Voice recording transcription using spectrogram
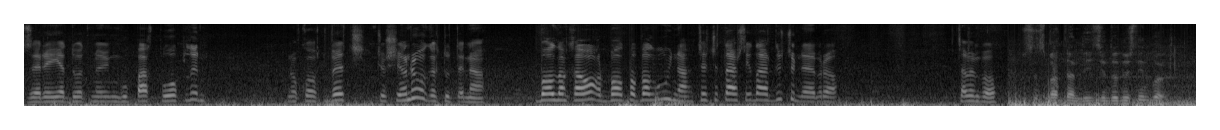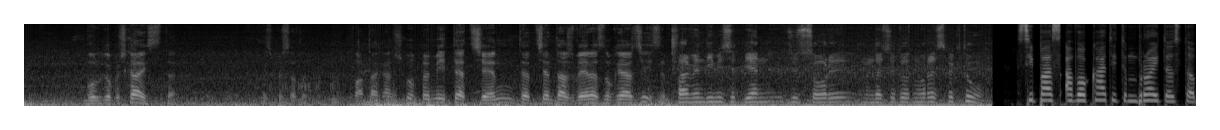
ZRRE-ja duhet me ngu pak popullin, nuk është veç që shë janë rogë këtu të na. Ballë në ka orë, ballë për po pagujna, që që ta është i dharë 200 euro. Qa me bo? S'e zbaton ligjin, don shtin burg. Burg përshka i së të. Në së përsa të. Po ata kanë shku përmi 800, 800 tash verës nuk e ashtë gjisim. Farë vendimi që të bjen gjyqësori, mendoj që duhet me u respektu. Sipas avokatit mbrojtës të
